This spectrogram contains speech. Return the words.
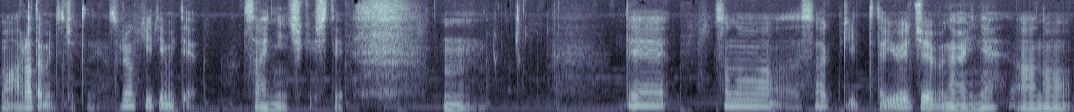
まあ、改めてちょっとね、それを聞いてみて再認識して、うん。で、その、さっき言ってた YouTube のようにね、あの、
